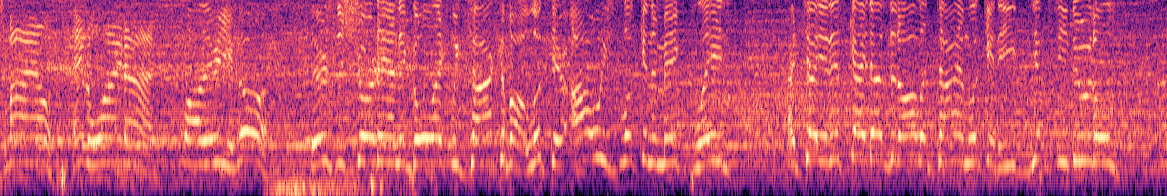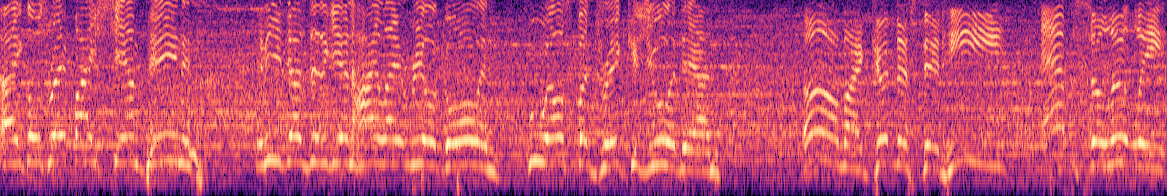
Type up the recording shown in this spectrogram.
smile, and why not? There you go. There's the shorthanded goal like we talk about. Look, they're always looking to make plays. I tell you, this guy does it all the time. Look at he dipsy doodles. Uh, he goes right by Champagne, and, and he does it again. Highlight reel goal, and who else but Drake Caggiula, Dan? Oh my goodness, did he absolutely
